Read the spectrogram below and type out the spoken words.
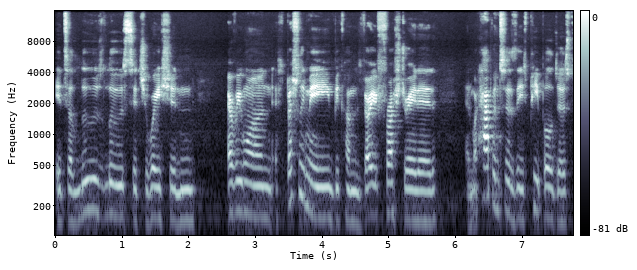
it's a lose lose situation. Everyone, especially me, becomes very frustrated. And what happens is these people just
